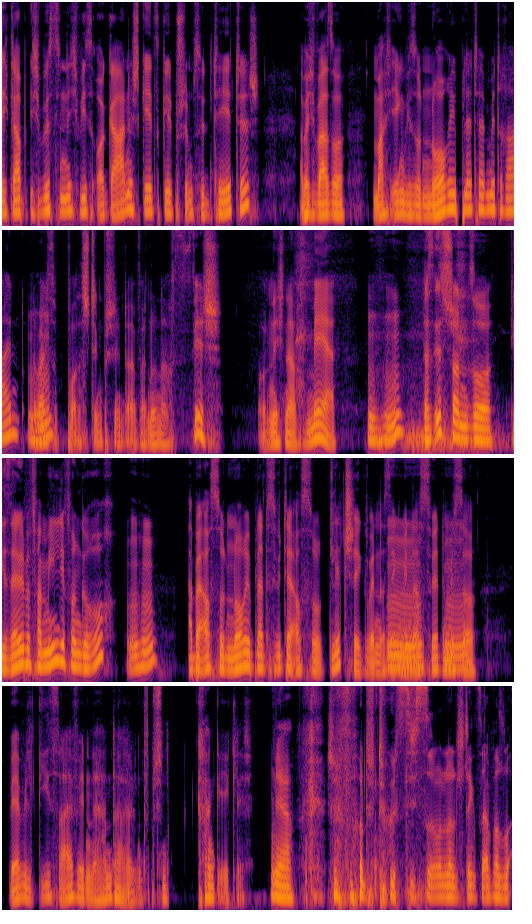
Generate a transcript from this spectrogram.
ich glaube, ich wüsste nicht, wie es organisch geht. Es geht bestimmt synthetisch. Aber ich war so, mach ich irgendwie so Nori-Blätter mit rein? Und dann war Mhm. ich so, boah, das stinkt bestimmt einfach nur nach Fisch und nicht nach Meer. Mhm. Das ist schon so dieselbe Familie von Geruch, Mhm. Aber auch so ein Nori-Blatt, das wird ja auch so glitschig, wenn das irgendwie Mhm. nass wird. Und mich Mhm. so, wer will die Seife in der Hand halten? Das ist bestimmt krank eklig. Ja. Stell dir vor, du tust dich so und dann stinkst du einfach so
